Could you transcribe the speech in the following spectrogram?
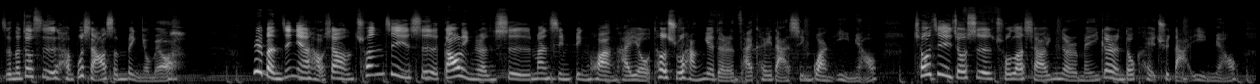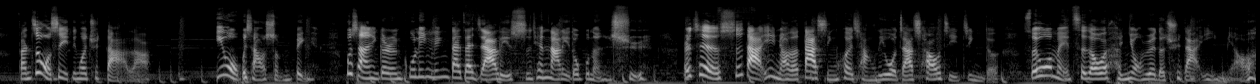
真的就是很不想要生病，有没有？日本今年好像春季是高龄人士、慢性病患还有特殊行业的人才可以打新冠疫苗，秋季就是除了小婴儿，每一个人都可以去打疫苗。反正我是一定会去打啦，因为我不想要生病，不想一个人孤零零待在家里十天哪里都不能去。而且施打疫苗的大型会场离我家超级近的，所以我每次都会很踊跃的去打疫苗。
